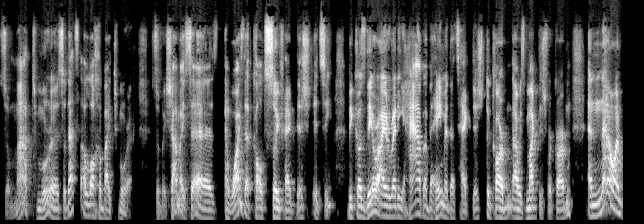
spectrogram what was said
So ma tmura, so that's the aloha by tmura. So Beishamai says, and why is that called soif hektish? Itzi because there I already have a behemoth that's hektish, the carbon that was magdish for carbon, and now I'm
